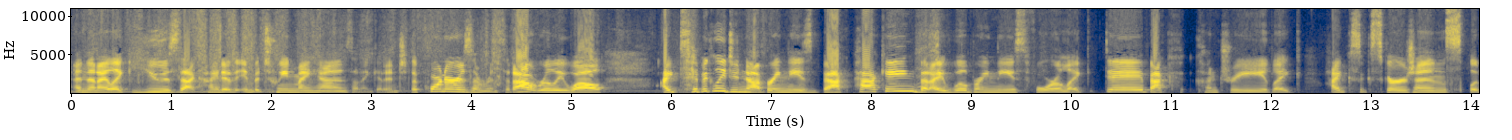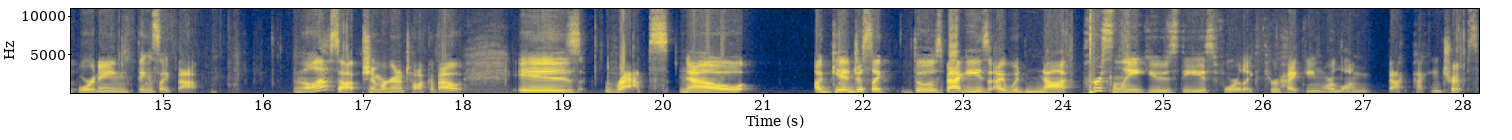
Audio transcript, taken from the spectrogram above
and then I like use that kind of in between my hands and I get into the corners and rinse it out really well. I typically do not bring these backpacking, but I will bring these for like day, backcountry, like hikes, excursions, split boarding, things like that. And the last option we're going to talk about is wraps. Now, again, just like those baggies, I would not personally use these for like through hiking or long backpacking trips,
